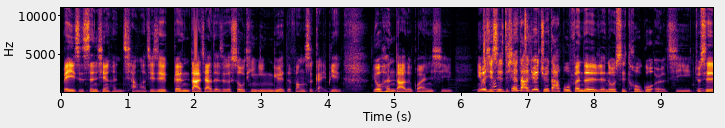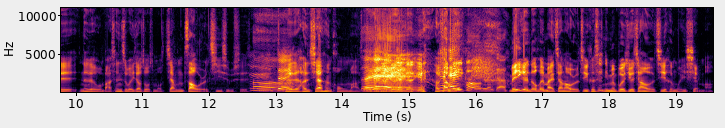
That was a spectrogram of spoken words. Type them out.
贝斯声线很强啊，其实跟大家的这个收听音乐的方式改变有很大的关系。因为其实现在大家觉得绝大部分的人都是透过耳机，就是那个我们把称之为叫做什么降噪耳机，是不是？嗯，对对，很现在很红嘛，对对对对，因为好像每一个那个每一个人都会买降噪耳机，可是你们不会觉得降噪耳机很危险吗？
